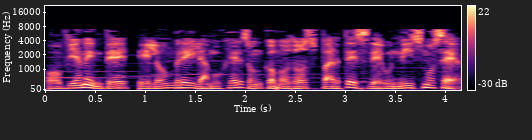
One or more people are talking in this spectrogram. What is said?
Obviamente, el hombre y la mujer son como dos partes de un mismo ser.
